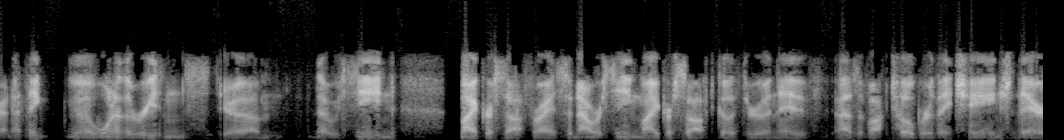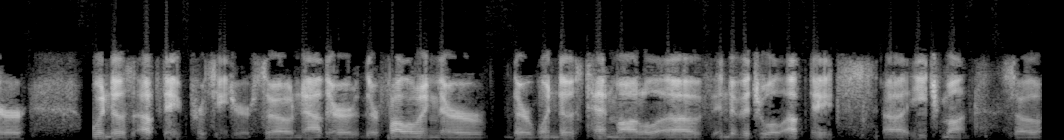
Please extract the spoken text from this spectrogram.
And I think you know, one of the reasons um, that we've seen Microsoft, right? So now we're seeing Microsoft go through, and they've, as of October, they changed their Windows update procedure. So now they're they're following their their Windows 10 model of individual updates uh, each month. So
